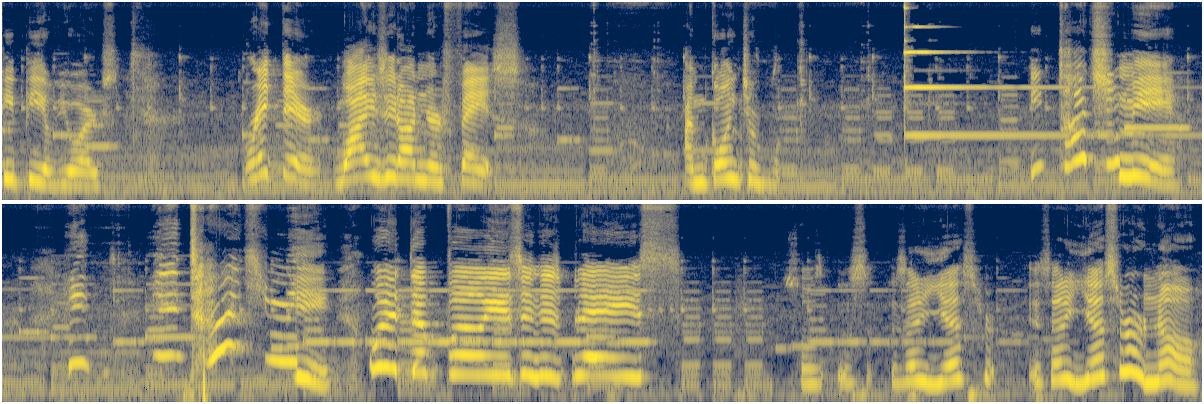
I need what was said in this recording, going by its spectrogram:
PP of yours. Right there. Why is it on your face? I'm going to. He touched me. He he touched me. Where the police in this place? So is, is that a yes or is that a yes or no?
